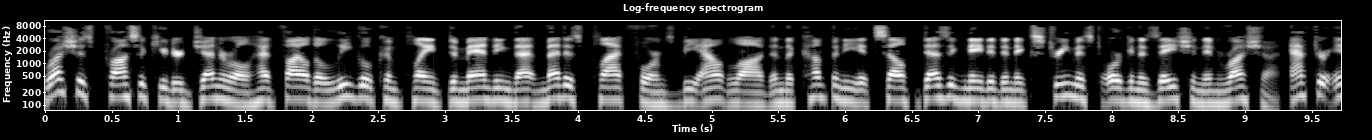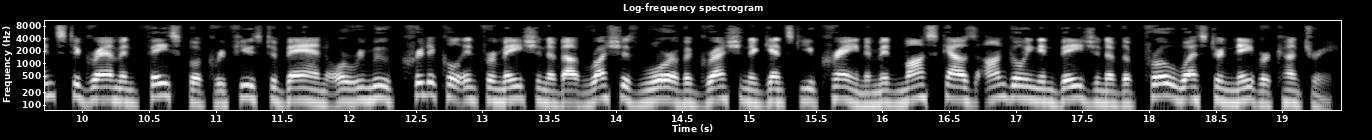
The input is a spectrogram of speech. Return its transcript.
Russia's prosecutor general had filed a legal complaint demanding that Meta's platforms be outlawed and the company itself designated an extremist organization in Russia, after Instagram and Facebook refused to ban or remove critical information about Russia's war of aggression against Ukraine amid Moscow's ongoing invasion of the pro-Western neighbor country.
